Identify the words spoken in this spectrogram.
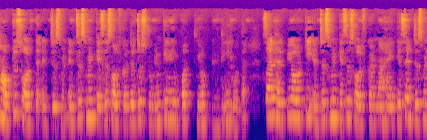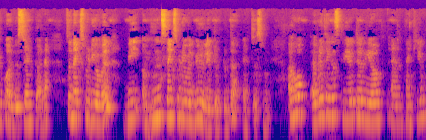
how to solve the adjustment adjustment कैसे सॉल्व करते हैं? जो स्टूडेंट के लिए बहुत यू नो बिग डील होता है। So I help you out कि एडजस्टमेंट कैसे सॉल्व करना है कैसे एडजस्टमेंट को अंडरस्टैंड करना है। So next video will be means next video will be related to the adjustment I hope everything is clear till here and thank you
